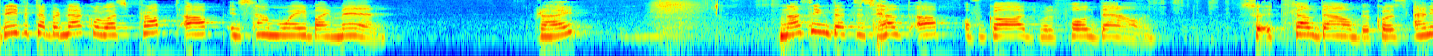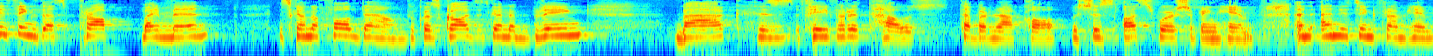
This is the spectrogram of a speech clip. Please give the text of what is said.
David tabernacle was propped up in some way by man. Right? Nothing that is held up of God will fall down. So it fell down because anything that's propped by men is going to fall down because God is going to bring back his favorite house, tabernacle, which is us worshiping him. And anything from him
